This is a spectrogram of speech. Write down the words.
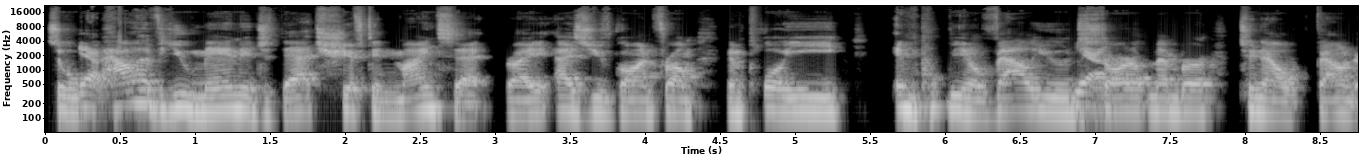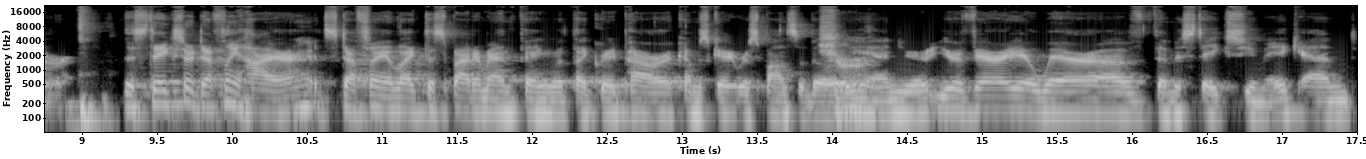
so yeah. how have you managed that shift in mindset right as you've gone from employee you know valued yeah. startup member to now founder the stakes are definitely higher it's definitely like the spider-man thing with like great power comes great responsibility sure. and you're you're very aware of the mistakes you make and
